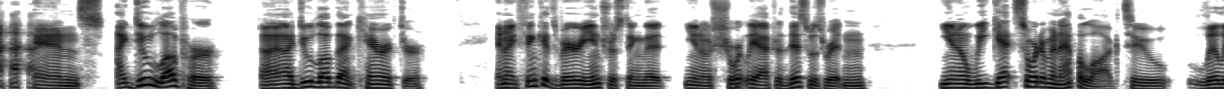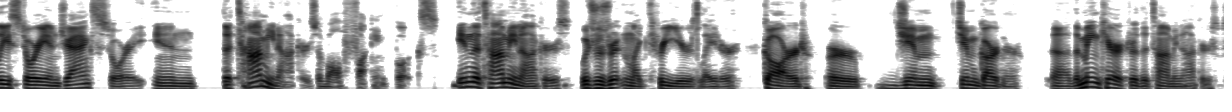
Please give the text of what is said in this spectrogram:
and I do love her. I, I do love that character, and I think it's very interesting that you know shortly after this was written, you know, we get sort of an epilogue to Lily's story and Jack's story in the Tommyknockers of all fucking books. In the Tommyknockers, which was written like three years later, Guard or Jim Jim Gardener, uh, the main character of the Tommyknockers,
